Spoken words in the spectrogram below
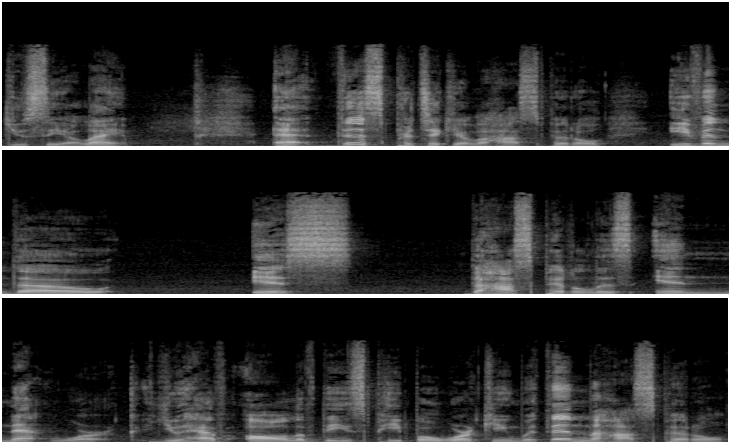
UCLA. At this particular hospital, even though it's the hospital is in network. You have all of these people working within the hospital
